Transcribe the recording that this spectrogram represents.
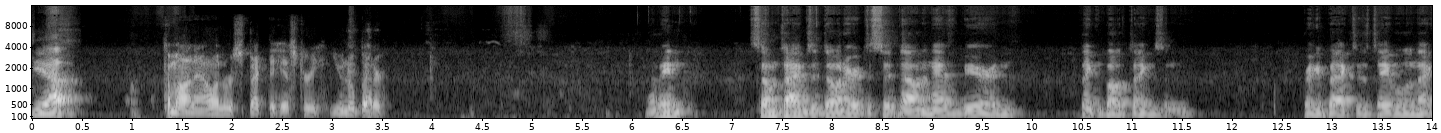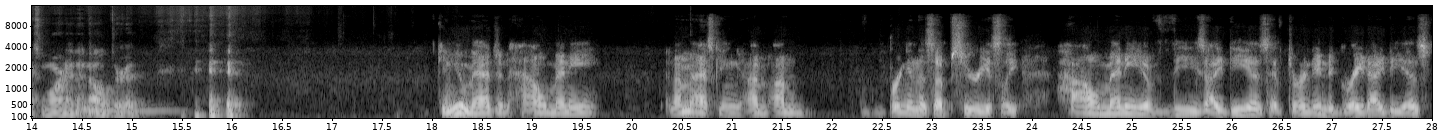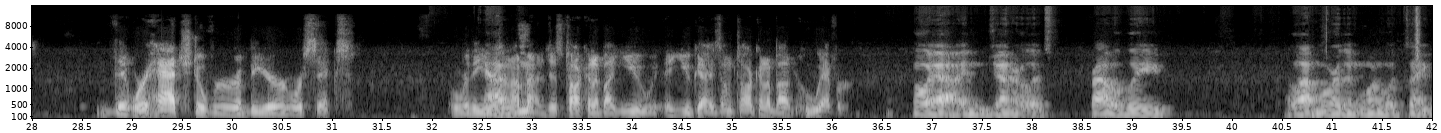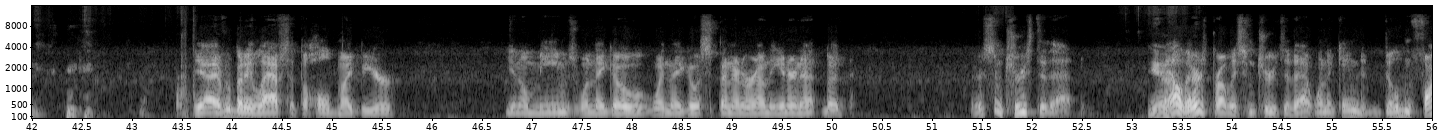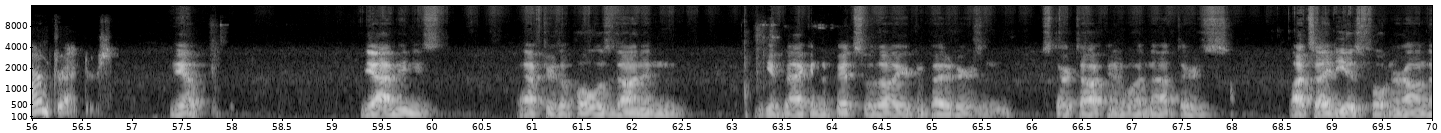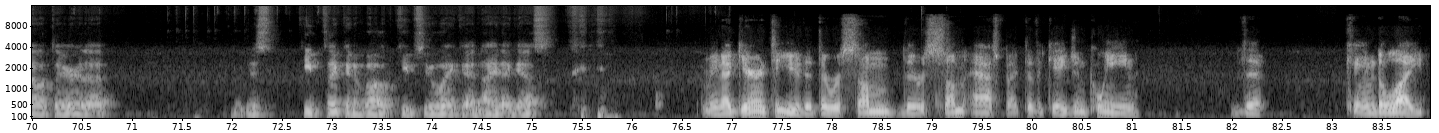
Yeah. Come on, Alan, respect the history. You know better. I mean, sometimes it don't hurt to sit down and have a beer and think about things and bring it back to the table the next morning and alter it. Can you imagine how many? And I'm asking, I'm I'm bringing this up seriously. How many of these ideas have turned into great ideas that were hatched over a beer or six over the years? Yeah, and I'm not just talking about you, uh, you guys. I'm talking about whoever. oh yeah, in general, it's probably a lot more than one would think. Yeah, everybody laughs at the hold my beer, you know, memes when they go when they go spinning around the internet, but there's some truth to that. Yeah. Hell, there's probably some truth to that when it came to building farm tractors. Yep. Yeah, I mean, you, after the poll is done and you get back in the pits with all your competitors and start talking and whatnot, there's lots of ideas floating around out there that you just keep thinking about, keeps you awake at night, I guess. I mean, I guarantee you that there was some there was some aspect of the Cajun Queen that came to light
